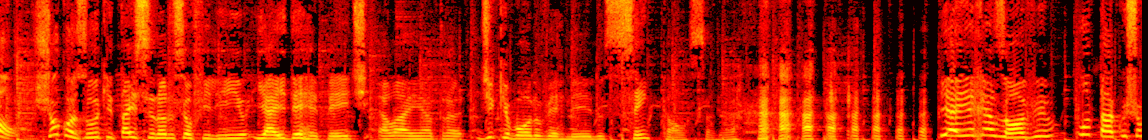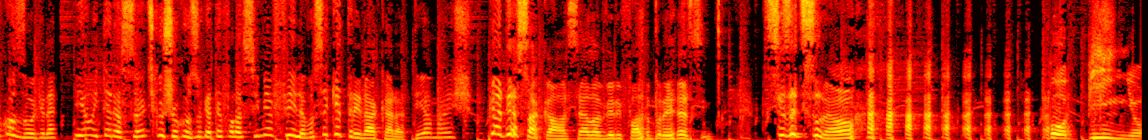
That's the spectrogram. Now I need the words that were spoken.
Bom, Shokozuki tá ensinando seu filhinho e aí, de repente, ela entra de kimono vermelho, sem calça, né? e aí resolve lutar com o Shokozuki, né? E o interessante é que o Shokozuki até fala assim, minha filha, você quer treinar Karatê, mas cadê essa calça? Ela vira e fala pra ele assim, precisa disso não. Bobinho.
